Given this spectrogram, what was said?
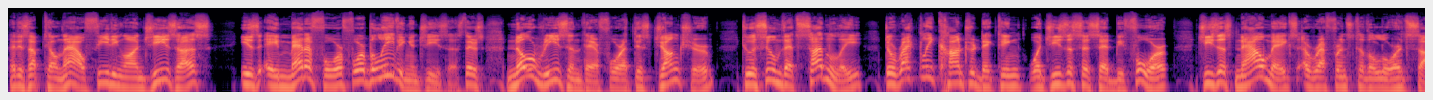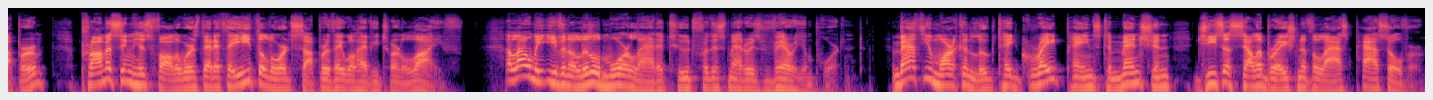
That is, up till now, feeding on Jesus is a metaphor for believing in Jesus. There's no reason, therefore, at this juncture to assume that suddenly, directly contradicting what Jesus has said before, Jesus now makes a reference to the Lord's Supper, promising his followers that if they eat the Lord's Supper, they will have eternal life. Allow me even a little more latitude, for this matter is very important. Matthew, Mark, and Luke take great pains to mention Jesus' celebration of the last Passover.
